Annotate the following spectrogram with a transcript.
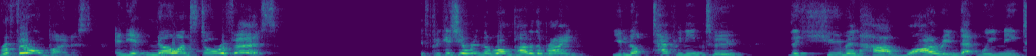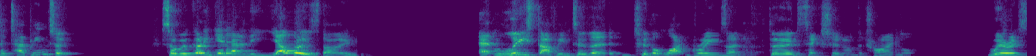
referral bonus, and yet no one still refers. It's because you're in the wrong part of the brain. You're not tapping into the human hard wiring that we need to tap into. So we've got to get out of the yellow zone, at least up into the to the light green zone, the third section of the triangle, where it's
